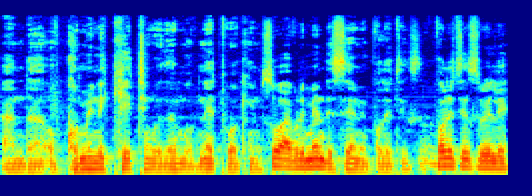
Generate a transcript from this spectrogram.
and of communicating with them, of networking. So I've remained the same in politics. Mm. Politics really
